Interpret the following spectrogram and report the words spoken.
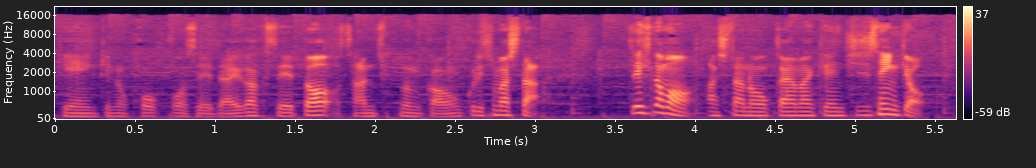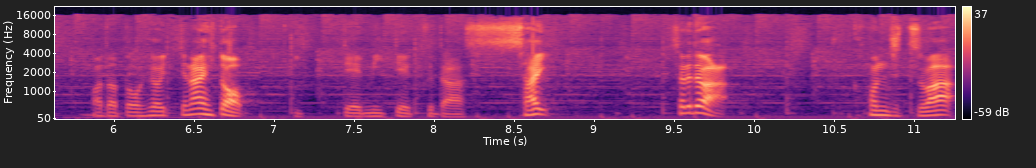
現役の高校生大学生と30分間お送りしました。ぜひとも明日の岡山県知事選挙まだ投票行ってない人行ってみてください。それでは本日は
